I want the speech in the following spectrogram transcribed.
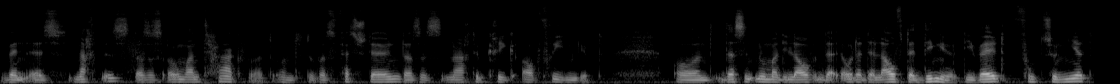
wenn es Nacht ist, dass es irgendwann Tag wird. Und du wirst feststellen, dass es nach dem Krieg auch Frieden gibt. Und das sind nun mal die Lauf oder der Lauf der Dinge. Die Welt funktioniert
